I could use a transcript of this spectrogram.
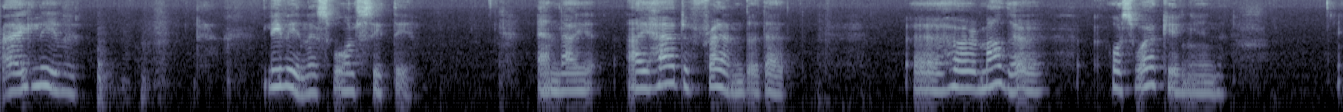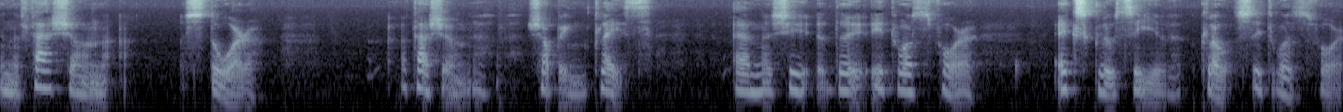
I live live in a small city, and I I had a friend that uh, her mother was working in in a fashion store, a fashion shopping place, and she the it was for exclusive clothes. It was for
